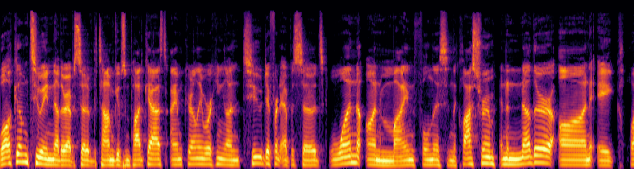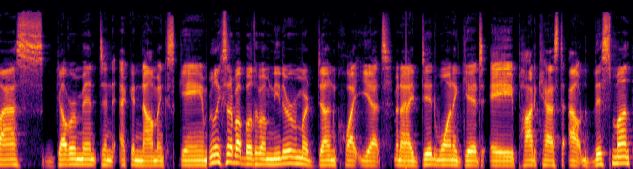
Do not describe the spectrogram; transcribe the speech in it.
Welcome to another episode of the Thom Gibson Podcast. I am currently working on two different episodes one on mindfulness in the classroom, and another on a class government and economics game. I'm really excited about both of them. Neither of them are done quite yet, and I did want to get a podcast out this month,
